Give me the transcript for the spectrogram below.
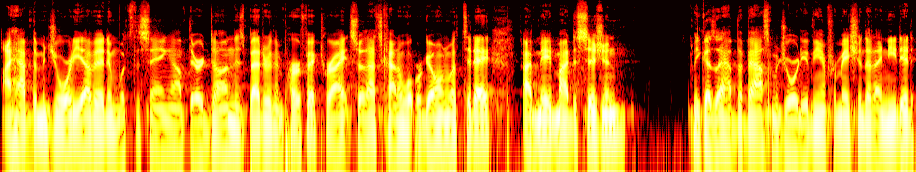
I have the majority of it. And what's the saying out there? Done is better than perfect, right? So that's kind of what we're going with today. I've made my decision because I have the vast majority of the information that I needed.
